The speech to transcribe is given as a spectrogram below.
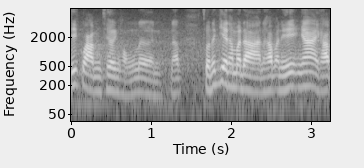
ที่ความเชิญของเนินนะครับส่วนถ้าเกียร์ธรรมดานะครับอันนี้ง่ายครับ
